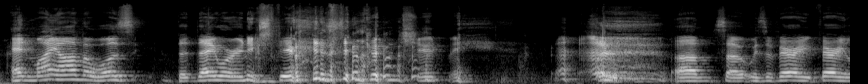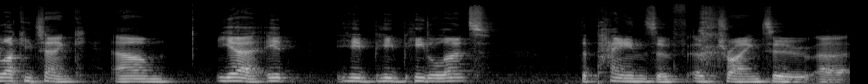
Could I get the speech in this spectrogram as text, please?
and my armor was that they were inexperienced and couldn't shoot me. um, so it was a very very lucky tank. Um, yeah, it he he he learnt the pains of of trying to uh,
